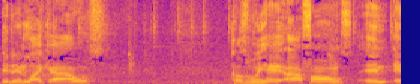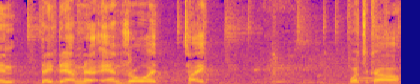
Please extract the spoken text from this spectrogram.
It didn't like ours. Because we had iPhones, and, and they damn near Android type, what you call?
